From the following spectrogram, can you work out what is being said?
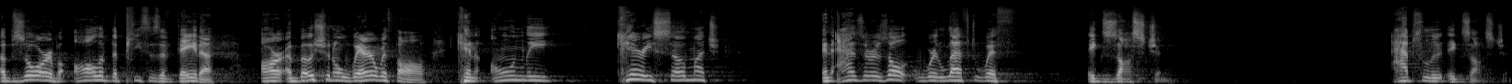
absorb all of the pieces of data, our emotional wherewithal can only carry so much. And as a result, we're left with exhaustion absolute exhaustion.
